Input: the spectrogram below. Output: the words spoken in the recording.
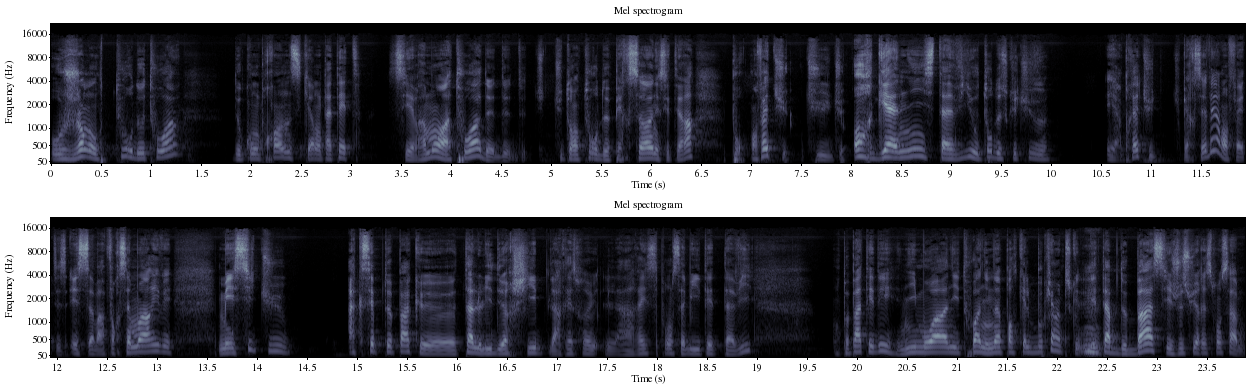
aux gens autour de toi de comprendre ce qu'il y a dans ta tête. C'est vraiment à toi de, tu- t'entoures de personnes, etc. Pour, en fait, tu, tu- organises ta vie autour de ce que tu veux. Et après, tu, persévères, en fait. Et, ça va forcément arriver. Mais si tu acceptes pas que tu as le leadership, la, la responsabilité de ta vie, on peut pas t'aider. Ni moi, ni toi, ni n'importe quel bouquin. Parce que Mm. l'étape de base, c'est je suis responsable.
